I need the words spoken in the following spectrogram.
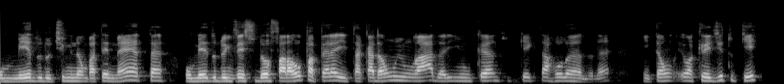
o medo do time não bater meta, o medo do investidor falar, opa, peraí, tá cada um em um lado ali, em um canto, o que que tá rolando, né? Então, eu acredito que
